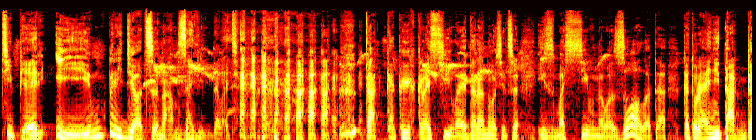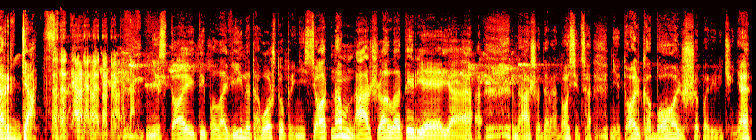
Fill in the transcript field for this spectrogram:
Теперь им придется нам завидовать. Так как их красивая дароносица из массивного золота, которой они так гордятся, не стоит и половина того, что принесет нам наша лотерея. Наша дароносица не только больше по величине,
